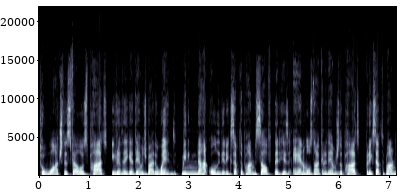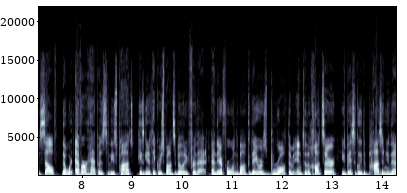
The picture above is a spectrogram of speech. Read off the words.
to watch this fellow's pots, even if they get damaged by the wind, meaning not only did he accept upon himself that his animal's not going to damage the pots, but he accepted upon himself that whatever happens to these pots, he's going to take responsibility for that. And therefore, when the Balkaderas brought them into the Chatzar, he's basically depositing them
